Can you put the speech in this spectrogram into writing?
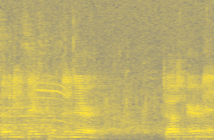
Seventy-six comes in there. Josh Merriman.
